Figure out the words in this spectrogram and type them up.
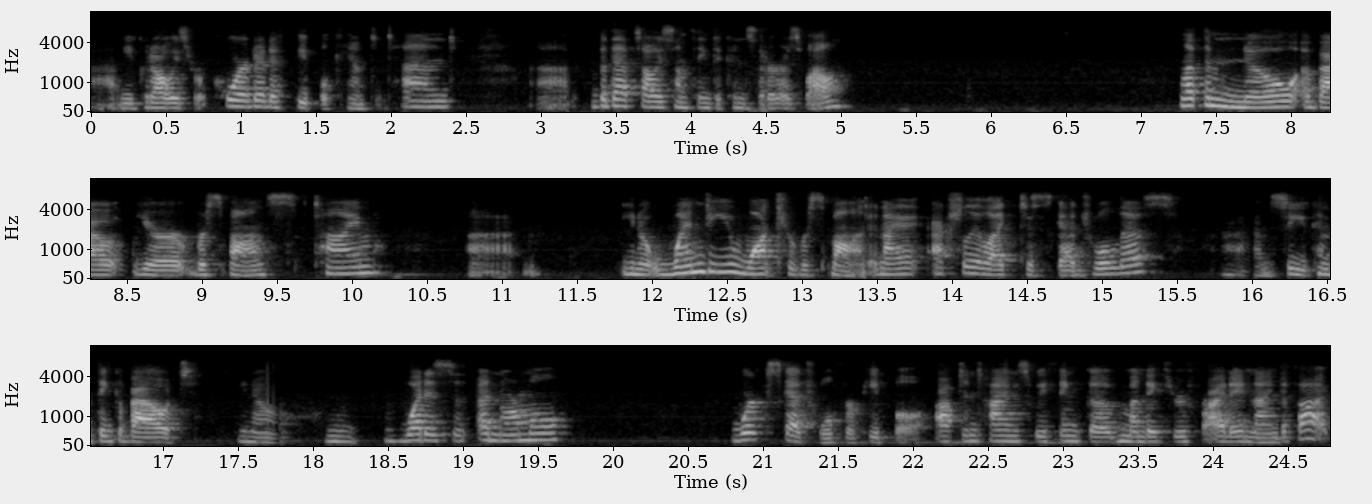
Um, you could always record it if people can't attend, um, but that's always something to consider as well. Let them know about your response time. Um, you know, when do you want to respond? And I actually like to schedule this um, so you can think about, you know, what is a normal work schedule for people? Oftentimes we think of Monday through Friday, nine to five.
